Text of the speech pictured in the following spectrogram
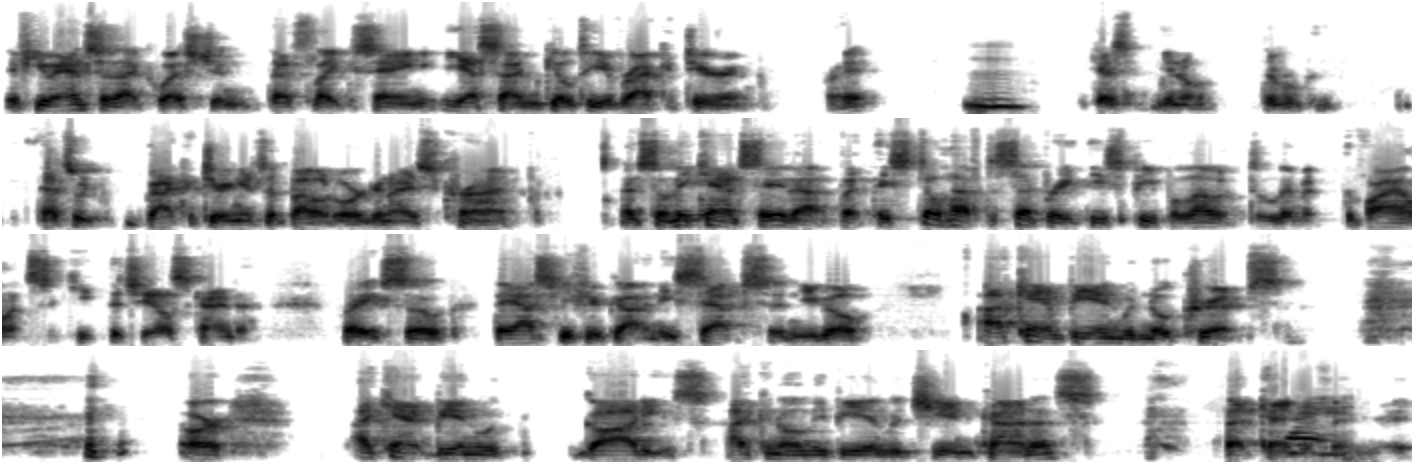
if you answer that question, that's like saying, Yes, I'm guilty of racketeering, right? Mm. Because, you know, the that's what racketeering is about organized crime. And so they can't say that, but they still have to separate these people out to limit the violence to keep the jails kind of right. So they ask you if you've got any SEPs, and you go, I can't be in with no Crips, or I can't be in with Gaudis. I can only be in with Giancanas, that kind right. of thing, right?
